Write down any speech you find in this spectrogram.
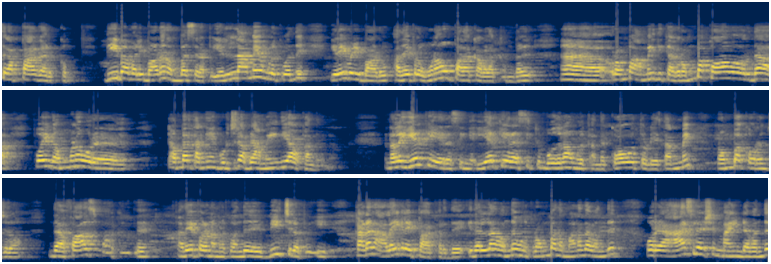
சிறப்பாக இருக்கும். தீப வழிபாடும் ரொம்ப சிறப்பு. எல்லாமே உங்களுக்கு வந்து இறை வழிபாடும் அதே போல் உணவு பழக்க வழக்கங்கள் ரொம்ப அமைதிக்காக ரொம்ப கோபம் வருதா போய் கம்முன்னு ஒரு டம்ளர் தண்ணியை குடிச்சிட்டு அப்படியே அமைதியாக உட்காந்துருங்க. அதனால் இயற்கையை ரசிங்க. இயற்கையை ரசிக்கும் போதெல்லாம் உங்களுக்கு அந்த கோபத்துடைய தன்மை ரொம்ப குறைஞ்சிரும். இந்த ஃபால்ஸ் பார்க்குறது அதே போல் நம்மளுக்கு வந்து பீச்சில் போய் கடல் அலைகளை பார்க்குறது இதெல்லாம் வந்து உங்களுக்கு ரொம்ப அந்த மனதை வந்து ஒரு ஆசிலேஷன் மைண்டை வந்து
